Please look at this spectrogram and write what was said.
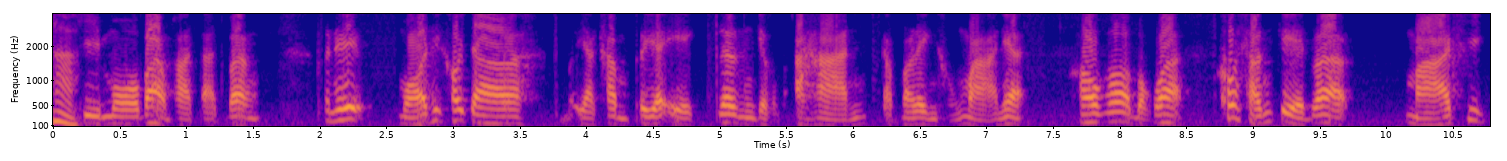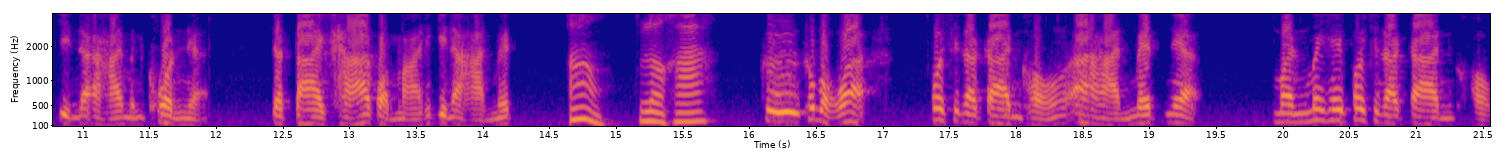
ค่ะคีโมบ้างผ่าตัดบ้างทีนี้หมอที่เขาจะอยากทำปริญญาเอกเรื่องเกี่ยวกับอาหารกับมะเร็งของหมาเนี่ยเขาก็บอกว่าเขาสังเกตว่าหมาที่กินอาหารเหมือนคนเนี่ย จะตายช้ากว่าหมาที่กินอาหารเม็ดอ้าวเหรอคะ คือเขาบอกว่าโภชนาการของอาหารเม็ดเนี่ย มันไม่ใช่โภชนาการของ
